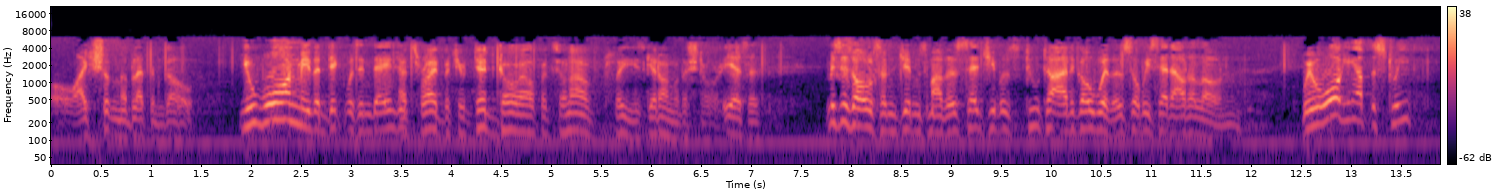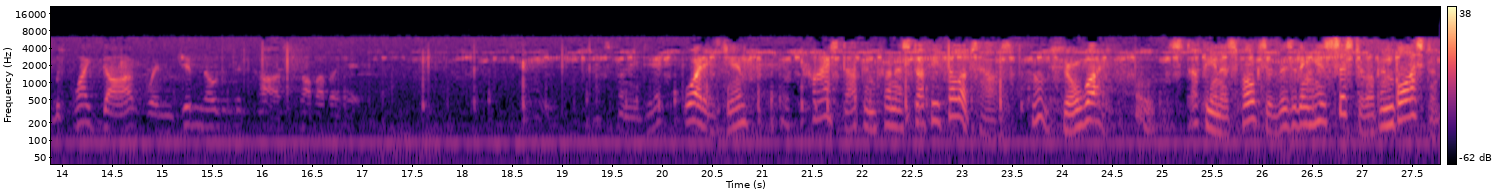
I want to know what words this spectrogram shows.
Oh, I shouldn't have let them go. You warned me that Dick was in danger. That's right, but you did go, Alfred. So now, please, get on with the story. Yes, sir. Mrs. Olsen, Jim's mother, said she was too tired to go with us, so we set out alone. We were walking up the street. It was quite dark when Jim noticed a car stop up ahead. That's funny, Dick. What is, Jim? A car stopped in front of Stuffy Phillips' house. Oh, so what? Oh, Stuffy and his folks are visiting his sister up in Boston.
